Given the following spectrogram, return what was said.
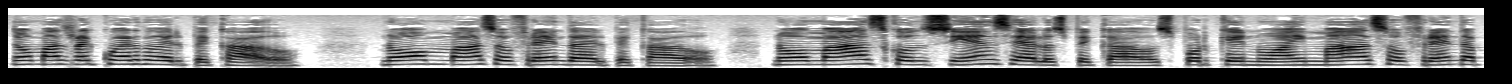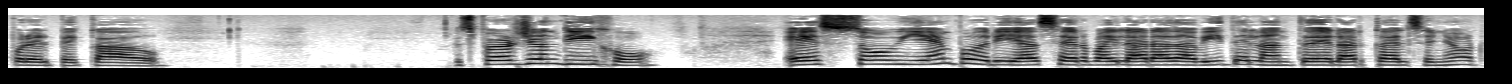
No más recuerdo del pecado, no más ofrenda del pecado, no más conciencia de los pecados, porque no hay más ofrenda por el pecado. Spurgeon dijo, esto bien podría hacer bailar a David delante del arca del Señor.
